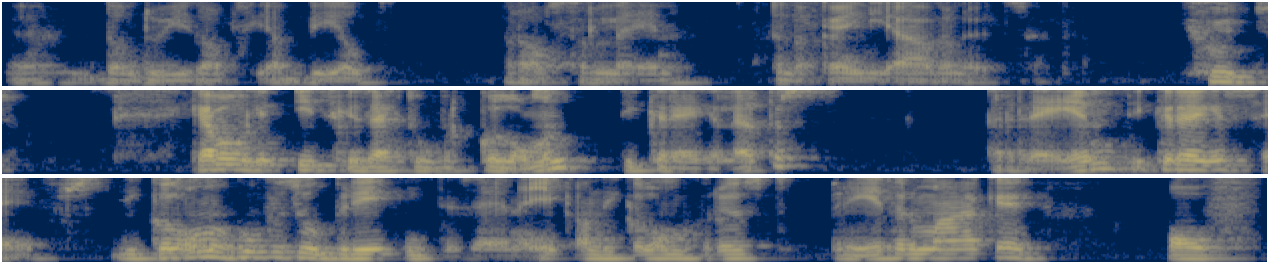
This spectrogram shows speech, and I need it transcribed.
uh, dan doe je dat via beeld, rasterlijnen en dan kan je die aan en uitzetten. Goed. Ik heb al iets gezegd over kolommen, die krijgen letters. Rijen, die krijgen cijfers. Die kolommen hoeven zo breed niet te zijn. Je kan die kolom gerust breder maken of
